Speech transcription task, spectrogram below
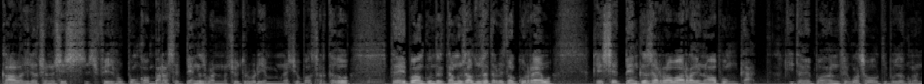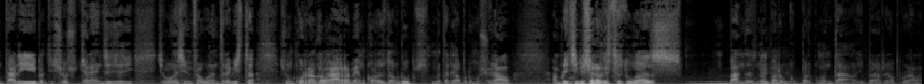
clar, la direcció no sé si és facebook.com barra setpengues, bueno, no sé, ho trobaríem nació pel cercador. També poden contactar amb nosaltres a través del correu, que és setpenques arroba radionova.cat. Aquí també poden fer qualsevol tipus de comentari, petició, suggerències, és a dir, si volguéssim fer alguna entrevista, és un correu que a vegades rebem coses de grups, material promocional. En principi són aquestes dues bandes, no?, per, per comentar i per arribar al programa.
